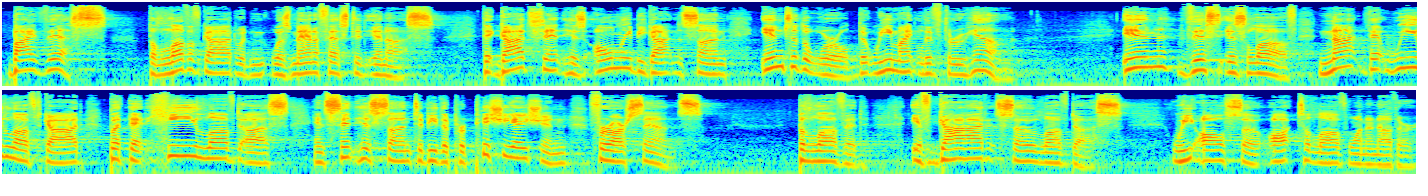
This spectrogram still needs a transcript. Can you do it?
By this, the love of God would, was manifested in us, that God sent his only begotten Son into the world that we might live through him. In this is love, not that we loved God, but that He loved us and sent His Son to be the propitiation for our sins. Beloved, if God so loved us, we also ought to love one another.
